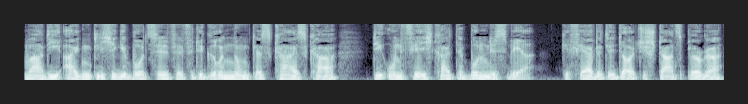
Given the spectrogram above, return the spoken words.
war die eigentliche Geburtshilfe für die Gründung des KSK die Unfähigkeit der Bundeswehr, gefährdete deutsche Staatsbürger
